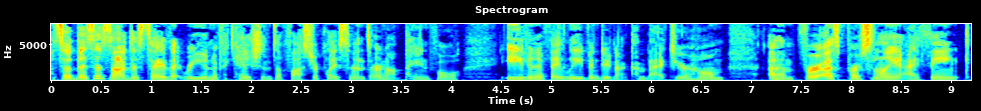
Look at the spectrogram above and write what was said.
So, this is not to say that reunifications of foster placements are not painful, even if they leave and do not come back to your home. Um, for us personally, I think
